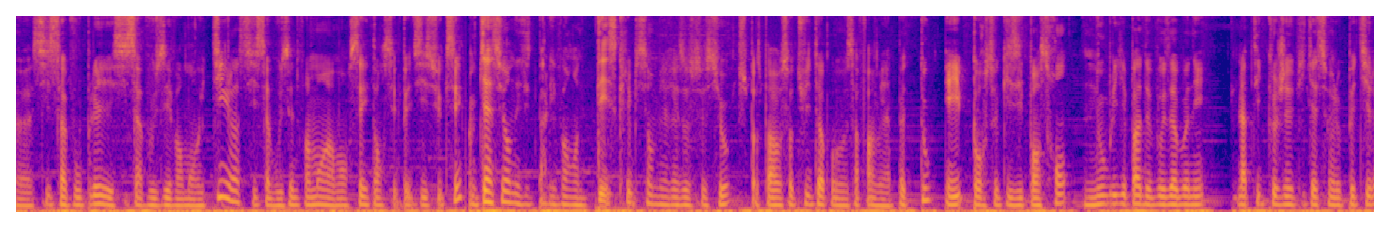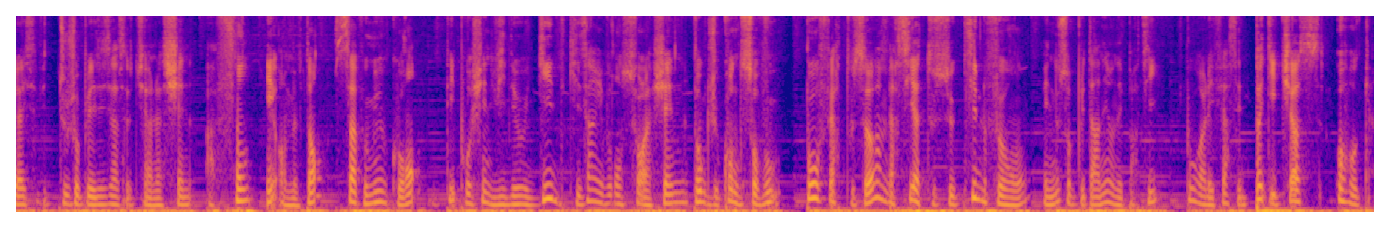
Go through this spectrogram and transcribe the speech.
euh, si ça vous plaît et si ça vous est vraiment utile, hein, si ça vous aide vraiment à avancer dans ces petits succès. Bien sûr, n'hésite pas à aller voir en description mes réseaux sociaux. Je passe par sur Twitter pour vous informer un peu de tout. Et pour ceux qui y penseront, n'oubliez pas de vous abonner. La petite cloche notification et le petit like, ça fait toujours plaisir, ça soutient la chaîne à fond. Et en même temps, ça vous met au courant des prochaines vidéos guides qui arriveront sur la chaîne. Donc je compte sur vous pour faire tout ça. Merci à tous ceux qui le feront. Et nous, sans plus tarder, on est parti pour aller faire cette petite chasse aux requins.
